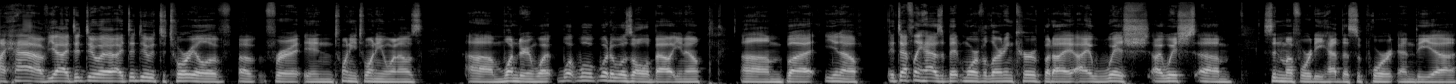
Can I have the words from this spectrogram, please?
I have, yeah. I did do a I did do a tutorial of, of for it in 2020 when I was um, wondering what, what what what it was all about, you know. Um, but you know, it definitely has a bit more of a learning curve. But I I wish I wish um, Cinema 4D had the support and the uh,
